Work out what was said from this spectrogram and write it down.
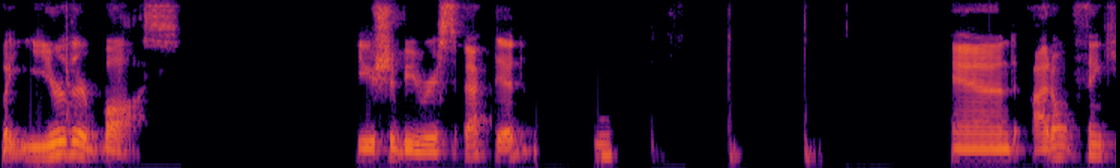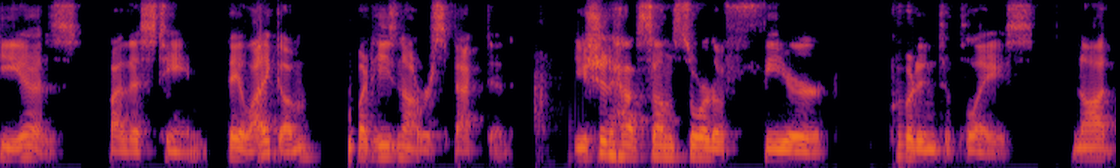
But you're their boss. You should be respected. And I don't think he is by this team. They like him, but he's not respected. You should have some sort of fear put into place, not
